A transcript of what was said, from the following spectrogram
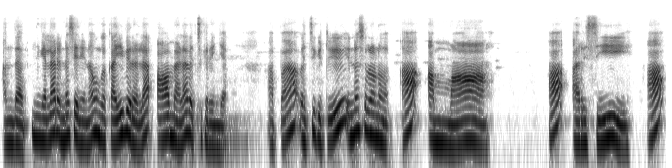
அந்த நீங்கள் எல்லாரும் என்ன செய்றீங்கன்னா உங்கள் கை விரலை ஆ மேலே வச்சுக்கிறீங்க. அப்போ வச்சுக்கிட்டு என்ன சொல்லணும்? ஆ அம்மா. ஆ அரிசி. ஆ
